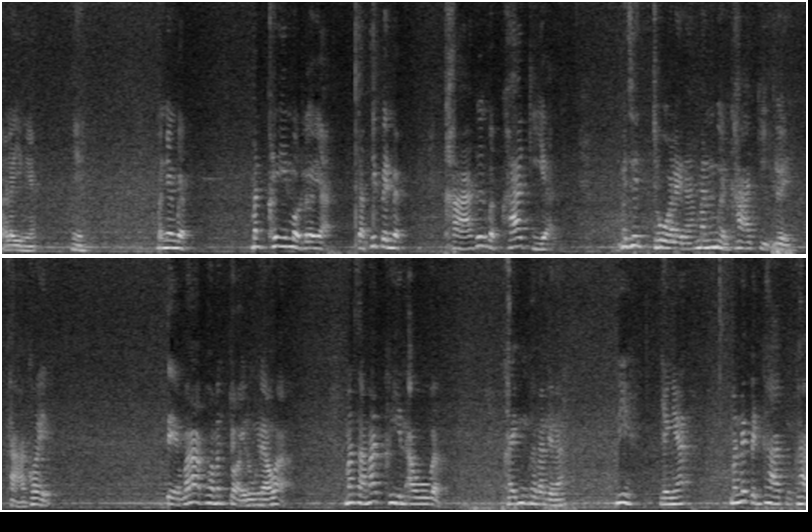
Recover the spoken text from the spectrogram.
อะไรอย่างเงี้ยนี่ มันยังแบบมันคลีนหมดเลยอะ จากที่เป็นแบบขาคือแบบคาเกีอะ ไม่ใช่โชว์อะไรนะ มันเหมือนคากิเลย ขาค่อย แต่ว่าพอมันจ่อยลงแล้วอะ มันสามารถคลีนเอาแบบไขมุงไขมันเดี๋ยวนะ นี่ อย่างเงี้ย มันไม่เป็นคาของคา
